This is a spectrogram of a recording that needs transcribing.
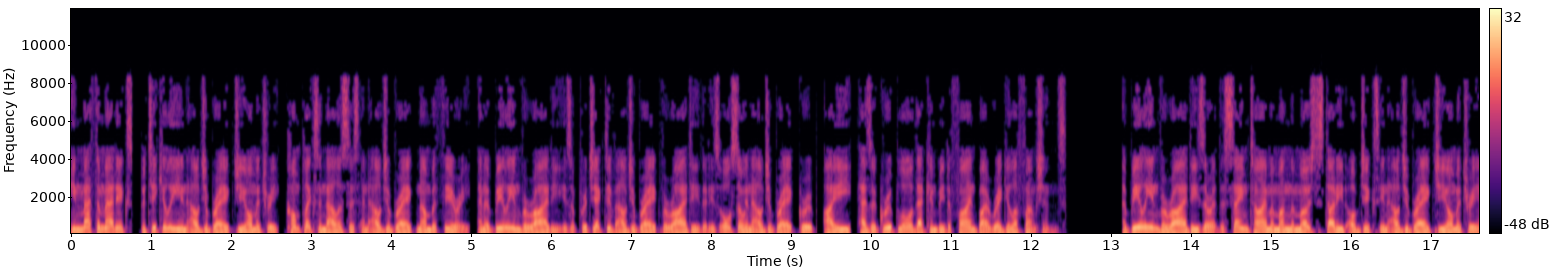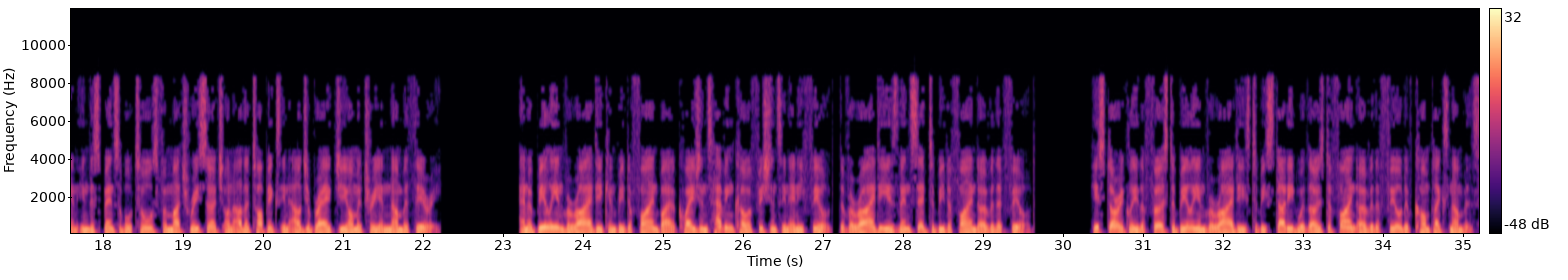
In mathematics, particularly in algebraic geometry, complex analysis and algebraic number theory, an abelian variety is a projective algebraic variety that is also an algebraic group, i.e., has a group law that can be defined by regular functions. Abelian varieties are at the same time among the most studied objects in algebraic geometry and indispensable tools for much research on other topics in algebraic geometry and number theory. An abelian variety can be defined by equations having coefficients in any field, the variety is then said to be defined over that field. Historically the first abelian varieties to be studied were those defined over the field of complex numbers.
